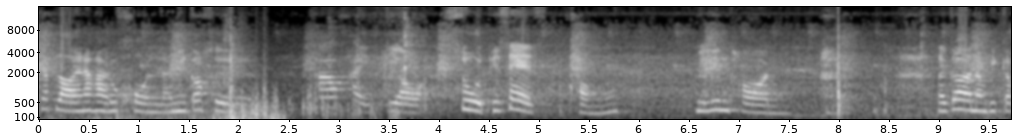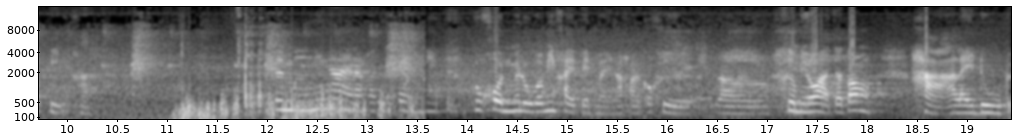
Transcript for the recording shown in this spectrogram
เรียบร้อยนะคะทุกคน แล้วนี่ก็คือข้าวไข่เจียว สูตรพิเศษของมิลินทอนแล้วก็น้ำพริกกะปิค่ะ เป็นมื้อง่ายๆนะคะ ทุกคนทุกคนไม่รู้ว่ามีใครเป็นไหมนะคะ ก็คือเราคือมิวอะจะต้องหาอะไรดูไป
